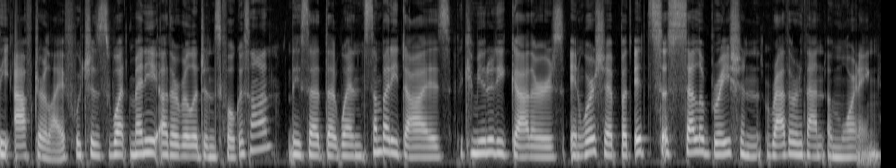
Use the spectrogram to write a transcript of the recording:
the afterlife, which is what many other religions focus on. They said that when somebody dies, the community gathers in worship, but it's a celebration rather than a mourning.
